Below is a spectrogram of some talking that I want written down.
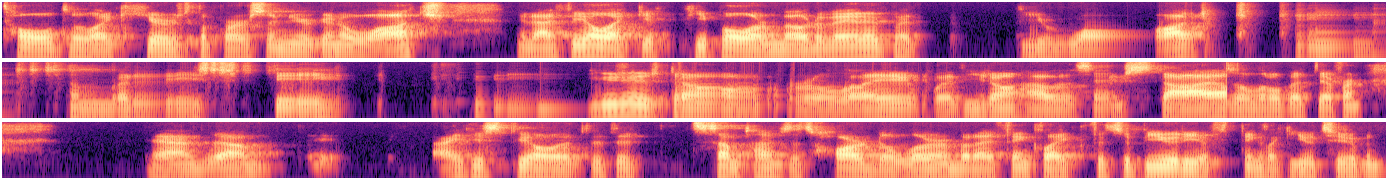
told to like here's the person you're going to watch and i feel like if people are motivated but you're watching somebody speak you just don't relate with you don't have the same style it's a little bit different. And um, i just feel that, that sometimes it's hard to learn but i think like it's the beauty of things like youtube and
